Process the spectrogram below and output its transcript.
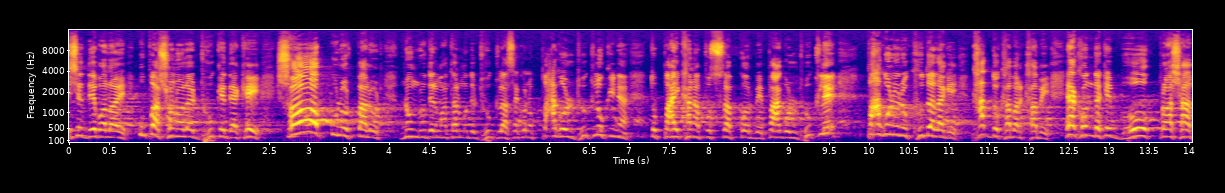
এসে দেবালয়ে, উপাসনালয়ে ঢুকে দেখে সব উলট পালট নমরুদের মাথার মধ্যে ঢুকলো আসে কোনো পাগল ঢুকলো কিনা? তো পায়খানা প্রস্রাব করবে, পাগল ঢুকলে পাগলেরও ক্ষুদা লাগে, খাদ্য খাবার খাবে। এখন দেখে ভোগ, প্রাসাদ,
